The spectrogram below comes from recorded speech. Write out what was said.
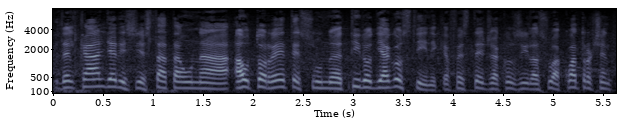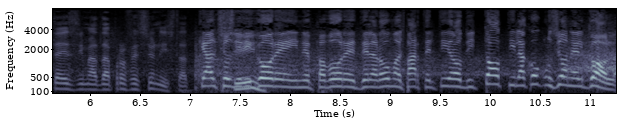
del Cagliari si è stata una autorete su un tiro di Agostini che festeggia così la sua quattrocentesima da professionista calcio sì. di rigore in favore della Roma parte il tiro di Totti, la conclusione è il gol.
